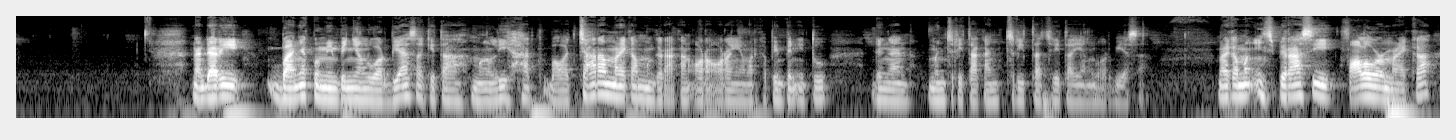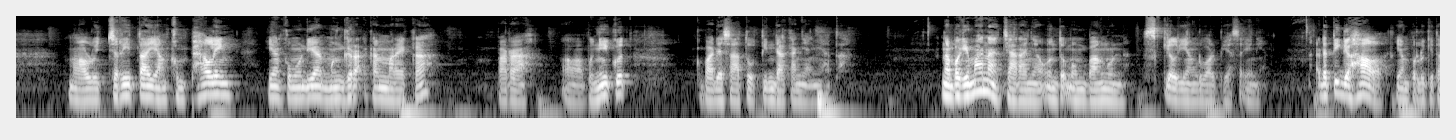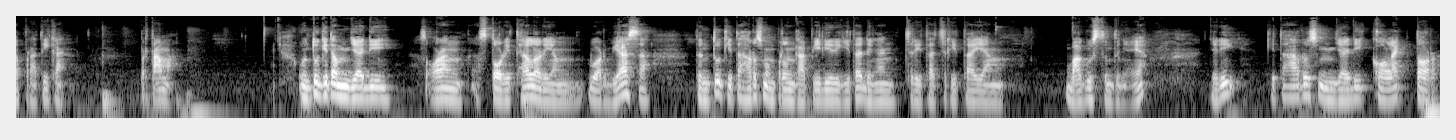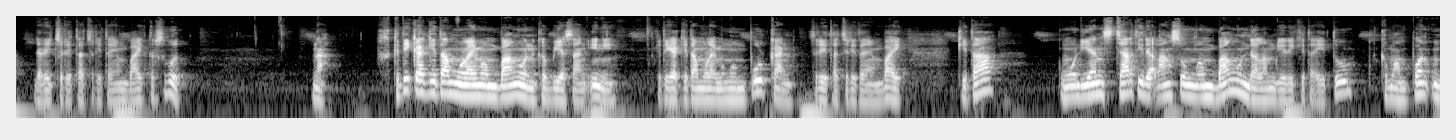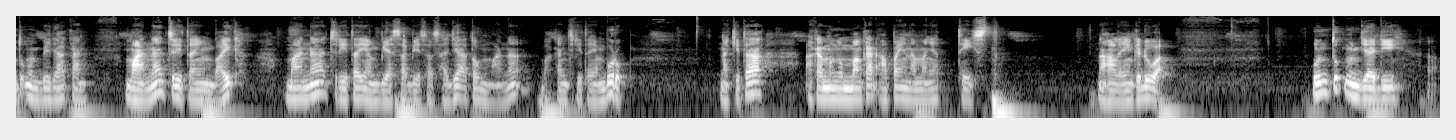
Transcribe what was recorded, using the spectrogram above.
Nah, dari banyak pemimpin yang luar biasa kita melihat bahwa cara mereka menggerakkan orang-orang yang mereka pimpin itu dengan menceritakan cerita-cerita yang luar biasa. Mereka menginspirasi follower mereka melalui cerita yang compelling yang kemudian menggerakkan mereka para uh, pengikut kepada satu tindakan yang nyata. Nah, bagaimana caranya untuk membangun skill yang luar biasa ini? Ada tiga hal yang perlu kita perhatikan. Pertama, untuk kita menjadi seorang storyteller yang luar biasa, tentu kita harus memperlengkapi diri kita dengan cerita-cerita yang bagus tentunya ya. Jadi kita harus menjadi kolektor dari cerita-cerita yang baik tersebut. Nah, ketika kita mulai membangun kebiasaan ini, ketika kita mulai mengumpulkan cerita-cerita yang baik, kita kemudian secara tidak langsung membangun dalam diri kita itu kemampuan untuk membedakan mana cerita yang baik mana cerita yang biasa-biasa saja atau mana bahkan cerita yang buruk. Nah, kita akan mengembangkan apa yang namanya taste. Nah, hal yang kedua, untuk menjadi uh,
